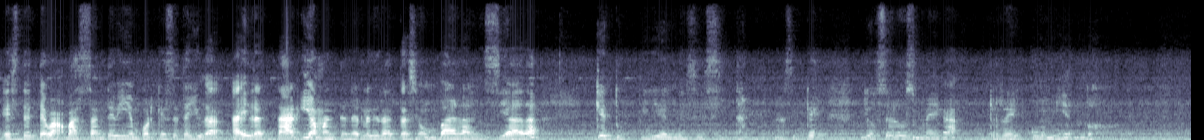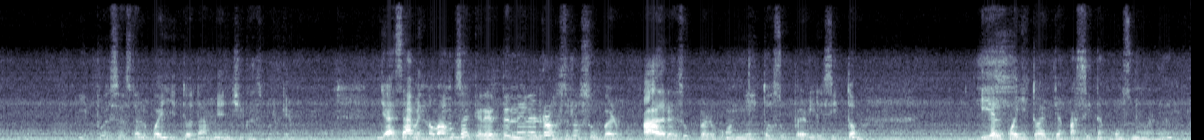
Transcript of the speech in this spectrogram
Este te va bastante bien porque este te ayuda a hidratar y a mantener la hidratación balanceada que tu piel necesita. Así que yo se los mega recomiendo. Y pues hasta el cuellito también chicas porque ya saben no vamos a querer tener el rostro súper padre súper bonito súper lisito. Y el cuellito de pasita pues no verdad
